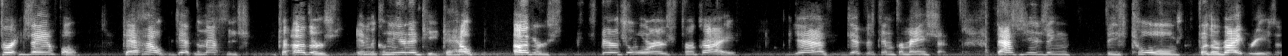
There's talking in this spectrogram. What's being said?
For example, to help get the message to others in the community, to help others, spiritual warriors for Christ. Yeah, get this information. That's using these tools for the right reason.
